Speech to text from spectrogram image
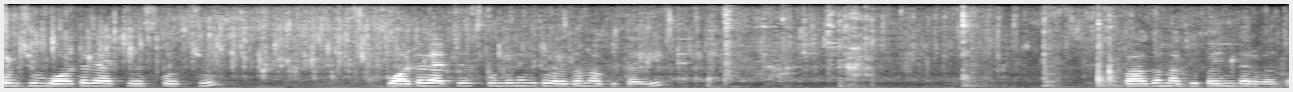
కొంచెం వాటర్ యాడ్ చేసుకోవచ్చు. వాటర్ యాడ్ చేసుకుంటేనే ఇవి త్వరగా మగ్గుతాయి. బాగా మగ్గిపోయిన తర్వాత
